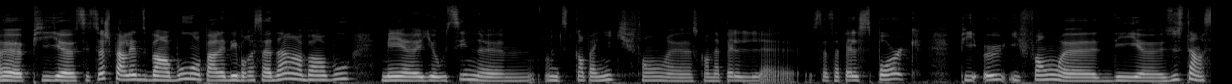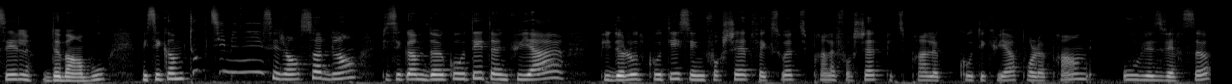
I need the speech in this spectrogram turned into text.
Euh, puis euh, c'est ça, je parlais du bambou, on parlait des brosses à dents en bambou, mais euh, il y a aussi une, une petite compagnie qui font ce qu'on appelle, ça s'appelle Spork, puis eux, ils font des ustensiles de bambou, mais c'est comme tout petit mini, c'est genre ça de long, puis c'est comme d'un côté, tu as une cuillère, puis de l'autre côté, c'est une fourchette, fait que soit tu prends la fourchette, puis tu prends le côté cuillère pour le prendre, ou vice-versa.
